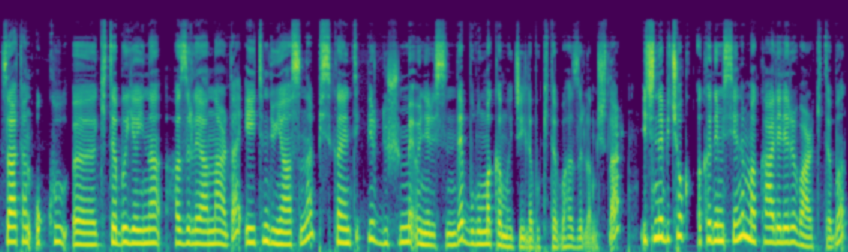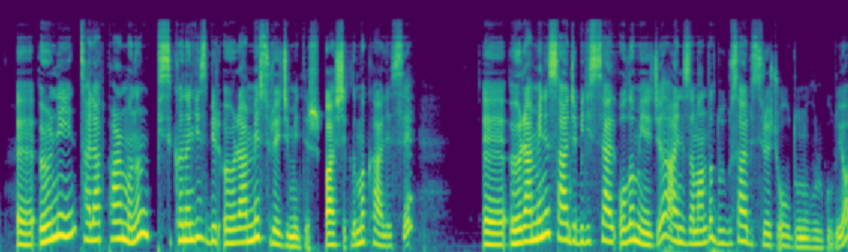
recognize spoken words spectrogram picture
Zaten okul e, kitabı yayına hazırlayanlar da eğitim dünyasına psikanalitik bir düşünme önerisinde bulunmak amacıyla bu kitabı hazırlamışlar. İçinde birçok akademisyenin makaleleri var kitabın. Ee, örneğin Talat Parman'ın Psikanaliz bir öğrenme süreci midir başlıklı makalesi e, öğrenmenin sadece bilişsel olamayacağı aynı zamanda duygusal bir süreç olduğunu vurguluyor.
